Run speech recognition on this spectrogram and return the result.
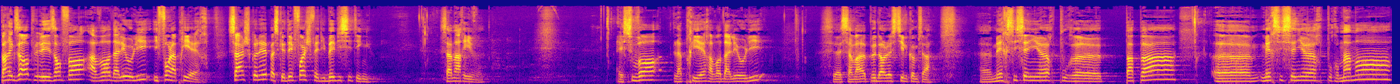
Par exemple, les enfants, avant d'aller au lit, ils font la prière. Ça, je connais parce que des fois, je fais du babysitting. Ça m'arrive. Et souvent, la prière avant d'aller au lit, ça va un peu dans le style comme ça. Euh, merci Seigneur pour euh, papa. Euh, merci Seigneur pour maman.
